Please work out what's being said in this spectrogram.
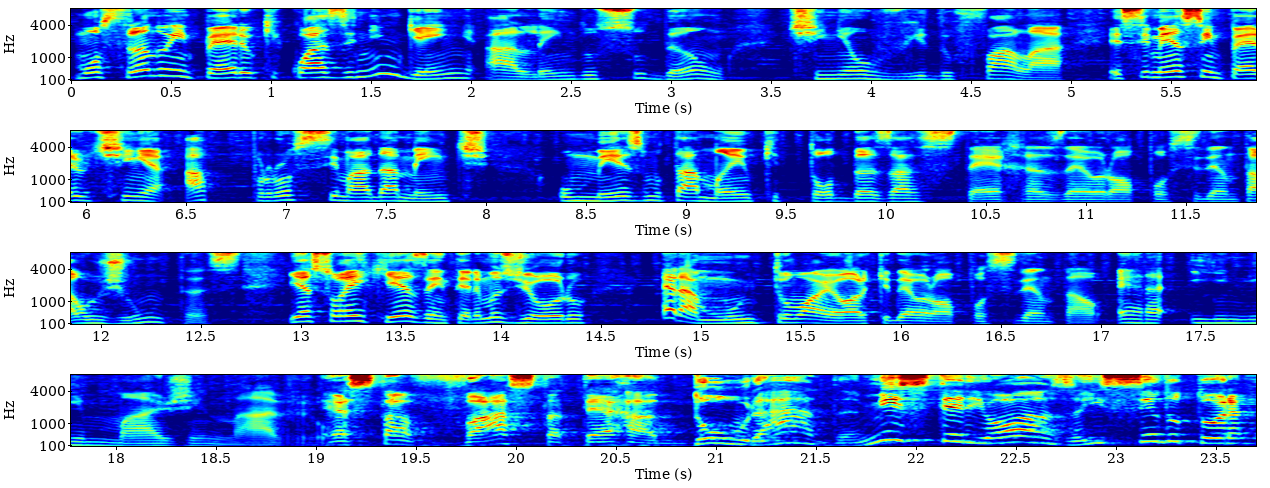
mostrando um império que quase ninguém, além do Sudão, tinha ouvido falar. Esse imenso império tinha aproximadamente o mesmo tamanho que todas as terras da Europa Ocidental juntas, e a sua riqueza em termos de ouro era muito maior que da Europa Ocidental. Era inimaginável. Esta vasta terra dourada, misteriosa e sedutora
